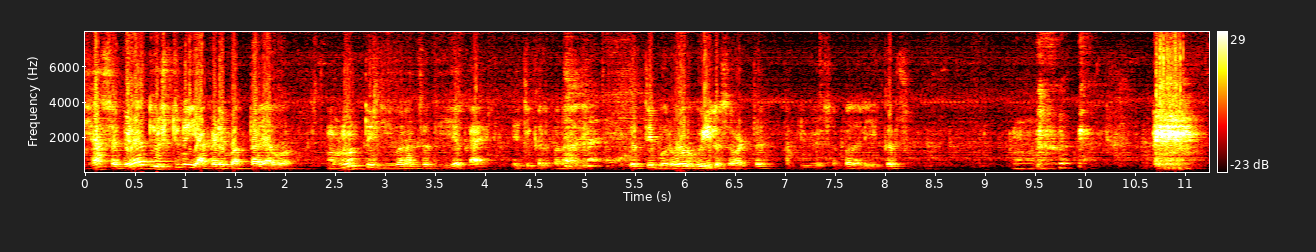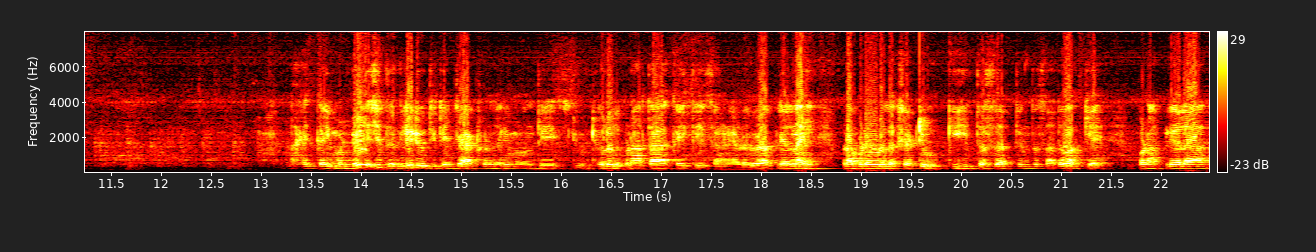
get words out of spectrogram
ह्या सगळ्या दृष्टीने याकडे बघता यावं. म्हणून ते जीवनाचं ध्येय काय याची कल्पना आली. तर ते बरोबर होईल असं वाटतं. आपली वेळ संपत आली एकच. आहेत. काही मंडळी अशी जगलेली होती त्यांची आठवण झाली म्हणून ते लिहून ठेवलं होतं पण आता काही ते सांगण्या एवढा वेळ आपल्याला नाही. पण आपण एवढं लक्षात ठेवू की ही तसं अत्यंत साधं वाक्य आहे. पण आपल्याला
